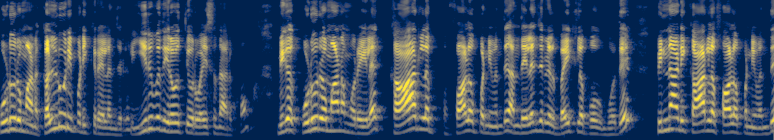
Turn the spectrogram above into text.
கொடூரமான கல்லூரி படிக்கிற இளைஞர்கள் இருபது இருபத்தி ஒரு வயசு தான் இருக்கும். மிக கொடூரமான முறையில் காரில் ஃபாலோ பண்ணி வந்து அந்த இளைஞர்கள் பைக்கில் போகும்போது பின்னாடி காரில் ஃபாலோ பண்ணி வந்து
